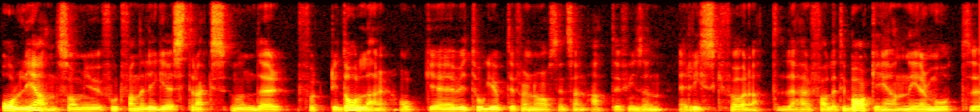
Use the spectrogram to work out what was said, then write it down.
oljan som ju fortfarande ligger strax under 40 dollar. Och eh, vi tog ju upp det för några avsnitt sedan att det finns en risk för att det här faller tillbaka igen ner mot eh,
